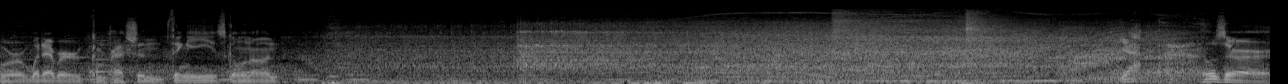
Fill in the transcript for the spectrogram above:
or whatever compression thingy is going on. Yeah, those are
